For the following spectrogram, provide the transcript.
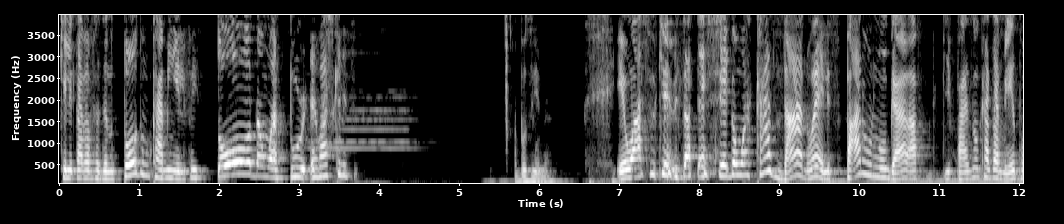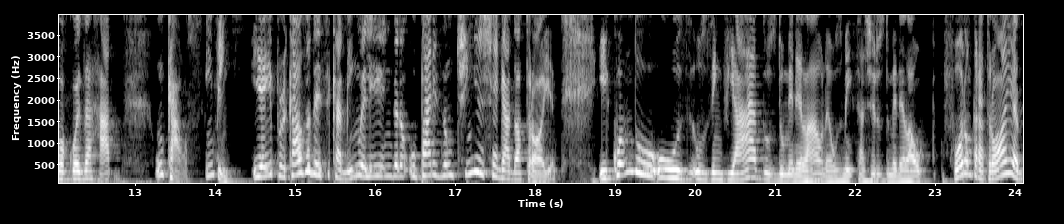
que ele tava fazendo todo um caminho, ele fez toda uma tour. Eu acho que eles. A buzina. Eu acho que eles até chegam a casar, não é? Eles param no lugar lá e fazem um casamento, uma coisa rápida. Um caos. Enfim. E aí, por causa desse caminho, ele ainda não, o Paris não tinha chegado a Troia. E quando os, os enviados do Menelau, né? Os mensageiros do Menelau foram para Troia,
